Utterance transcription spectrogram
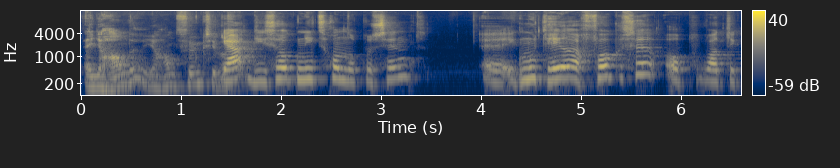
En je handen, je handfunctie? was- die is ook niet 100%. Eh, ik moet heel erg focussen op wat ik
